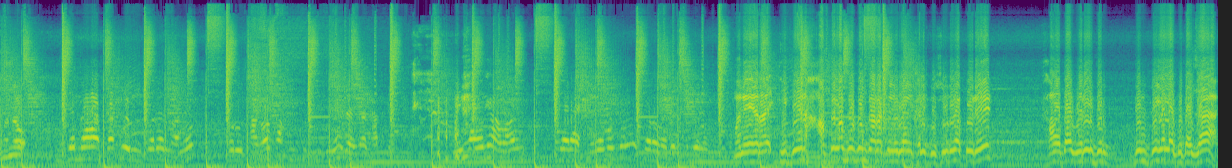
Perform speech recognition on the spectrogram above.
মানে গরু, ছাগল, পাখি দিয়ে জায়গা থাকবে এই কারণে আমার মানে এরা ঈদের হাফ বেলা পর্যন্ত এরা কোনো রকম খালি গোসল টোয়া করে খাওয়া দাওয়া করে ঈদের দিন বিকেলে কোথায় যায়?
